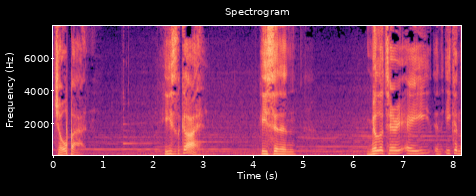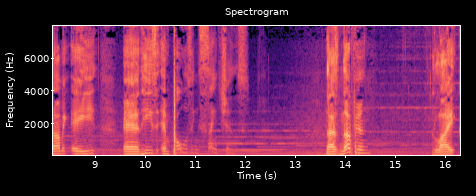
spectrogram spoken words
Joe Biden, he's the guy. He's sending military aid and economic aid, and he's imposing sanctions. Now, there's nothing like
